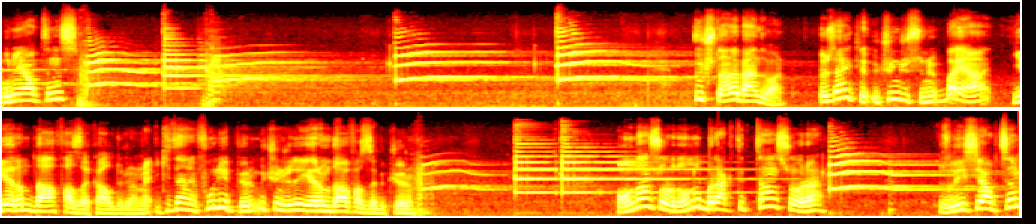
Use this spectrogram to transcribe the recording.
bunu yaptınız. Üç tane band var. Özellikle üçüncüsünü bayağı yarım daha fazla kaldırıyorum. Yani iki tane full yapıyorum. Üçüncüde yarım daha fazla büküyorum. Ondan sonra da onu bıraktıktan sonra release yaptım.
